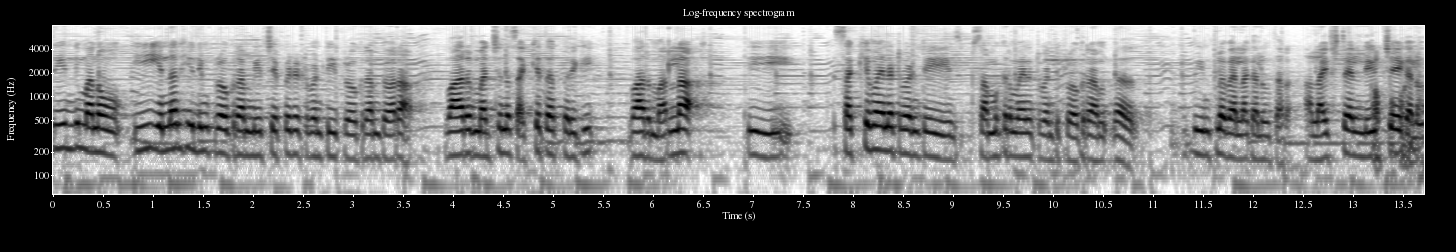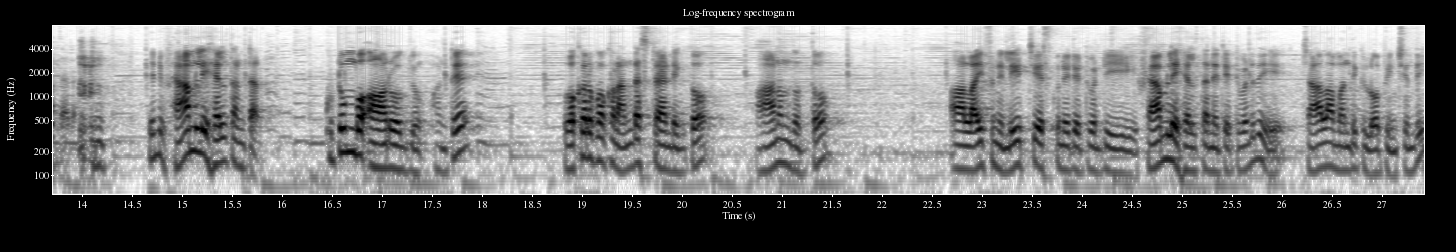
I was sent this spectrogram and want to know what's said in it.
దీన్ని మనం ఈ ఇన్నర్ హీలింగ్ ప్రోగ్రామ్ మీరు చెప్పేటటువంటి ఈ ప్రోగ్రామ్ ద్వారా వారి మధ్యన సఖ్యత పెరిగి వారు మరలా ఈ సఖ్యమైనటువంటి సమగ్రమైనటువంటి ప్రోగ్రామ్ దీంట్లో వెళ్ళగలుగుతారా. ఆ లైఫ్ స్టైల్ లీడ్ చేయగలుగుతారా. దీన్ని ఫ్యామిలీ హెల్త్ అంటారు. కుటుంబ ఆరోగ్యం అంటే ఒకరికొకరు అండర్స్టాండింగ్తో ఆనందంతో ఆ లైఫ్ని లీడ్ చేసుకునేటటువంటి ఫ్యామిలీ హెల్త్ అనేటటువంటిది చాలామందికి లోపించింది.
